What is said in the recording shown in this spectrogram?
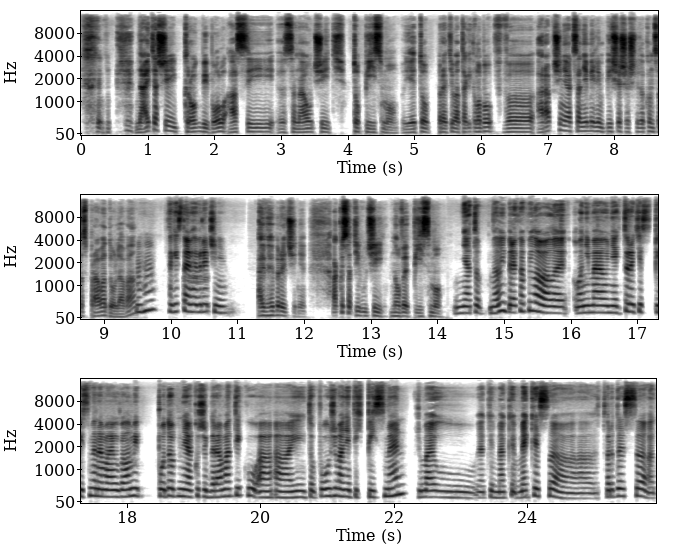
najťažší krok by bol asi sa naučiť to písmo. Je to pre teba tak, lebo v arabčine, ak sa nemýlim, píšeš ešte dokonca správa doľava. Mm-hmm. Takisto aj v hebrečine. Aj v hebrečine. Ako sa ti učí nové písmo? Mňa to veľmi prekvapilo, ale oni majú, niektoré tie písmena majú veľmi podobne akože gramatiku a, a aj to používanie tých písmen, že majú nejaké, nejaké meké s a tvrdé s a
